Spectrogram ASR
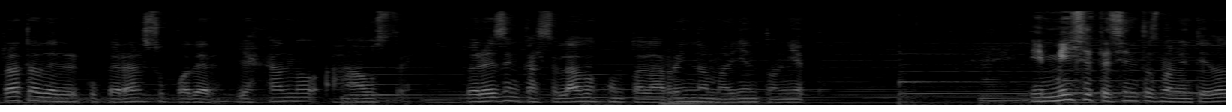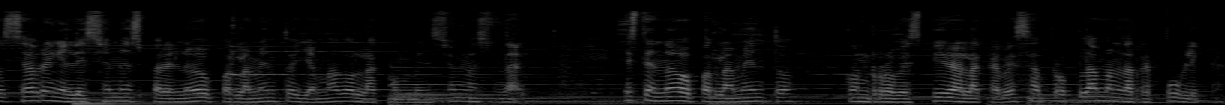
trata de recuperar su poder viajando a Austria, pero es encarcelado junto a la reina María Antonieta. En 1792 se abren elecciones para el nuevo parlamento llamado la Convención Nacional. Este nuevo parlamento, con Robespierre a la cabeza, proclaman la República,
